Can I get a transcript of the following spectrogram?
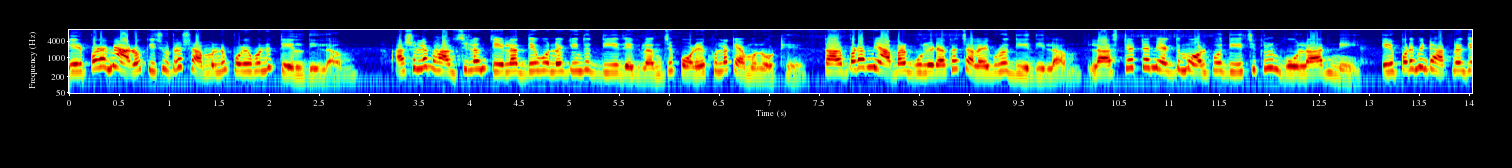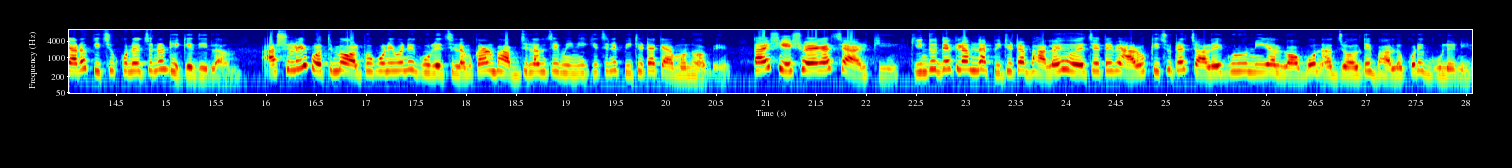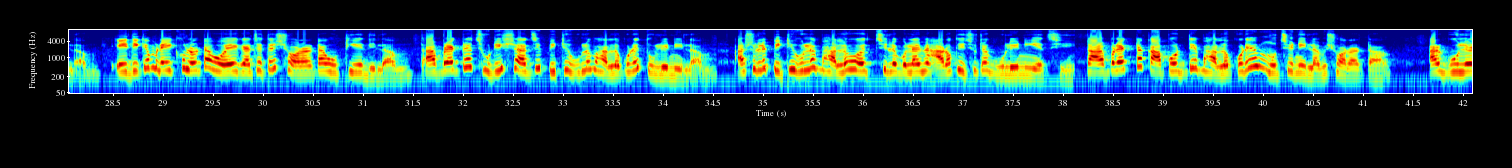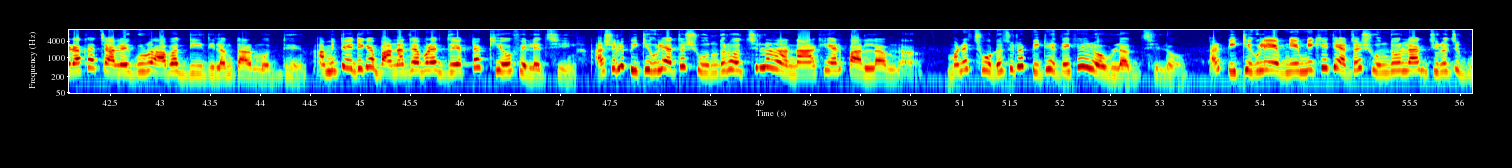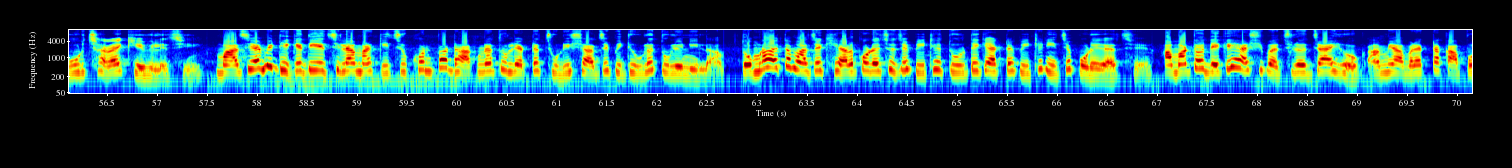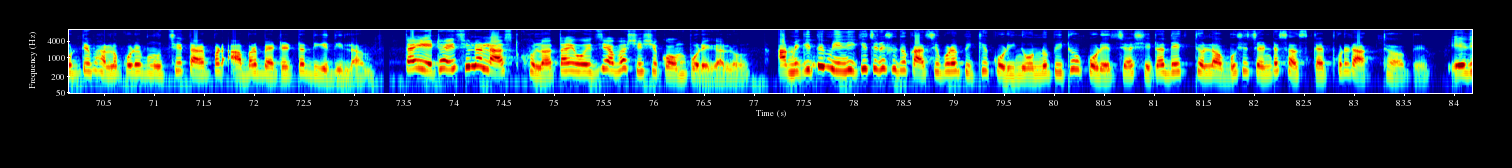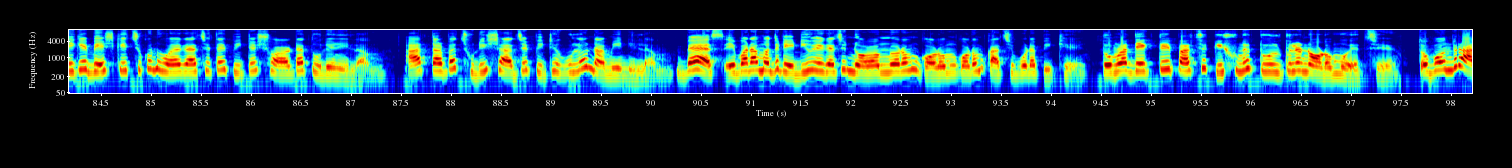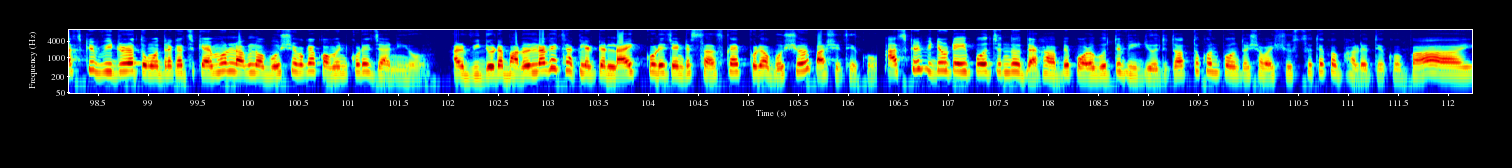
এরপর আমি আরও কিছুটা সামান্য পরিমাণে তেল দিলাম। আসলে ভাবছিলাম তেল আর দেবো না, কিন্তু দিয়ে দেখলাম যে পরের খোলা কেমন ওঠে। তারপর আমি আবার গুলে রাখা চালাইগুলো দিয়ে দিলাম। লাস্টেরটা আমি একদম অল্প দিয়েছি, কারণ গোলা আর নেই। এরপর আমি ঢাকনা দিয়ে আরও কিছুক্ষণের জন্য ঢেকে দিলাম। আসলে প্রথমে অল্প পরিমাণে গুলেছিলাম, কারণ ভাবছিলাম যে মিনি কিচেনে পিঠেটা কেমন হবে। তাই শেষ হয়ে গেছে আর কি। কিন্তু দেখলাম, না, পিঠেটা ভালোই হয়েছে, তাই আমি আরও কিছুটা চালের গুঁড়ো নিয়ে আর লবণ আর জল দিয়ে ভালো করে গুলে নিলাম। এইদিকে আমার এই খোলোটা হয়ে গেছে, তাই সরাটা উঠিয়ে দিলাম। তারপর একটা ছুরির সাহায্যে পিঠেগুলো ভালো করে তুলে নিলাম। আসলে পিঠেগুলো ভালো হচ্ছিল বলে আমি আরও কিছুটা গুলে নিয়েছি। তারপর একটা কাপড় দিয়ে ভালো করে মুছে নিলাম সরাটা। আর গুলে রাখা চালের গুঁড়ো আবার দিয়ে দিলাম তার মধ্যে। আমি তো এদিকে বানাতে আবার দু একটা খেয়েও ফেলেছি। আসলে পিঠেগুলো এত সুন্দর হচ্ছিল না না খেয়ে আর পারলাম না। মানে ছোট ছোট পিঠে দেখেই লোভ লাগছিল। আর পিঠেগুলো এমনি এমনি খেতে এত সুন্দর লাগছিল যে গুড় ছাড়াই খেয়ে ফেলেছি। মাঝে আমি ঢেকে দিয়েছিলাম আর কিছুক্ষণ পর ঢাকনা তুলে একটা চুরির সাহায্যে পিঠেগুলো তুলে নিলাম। তোমরা হয়তো মাঝে খেয়াল করেছ যে পিঠে তুলতে গিয়ে একটা পিঠে নিচে পড়ে গেছে। আমার তো দেখেই হাসি পাচ্ছিল, যাই হোক, আমি আবার একটা কাপড় দিয়ে ভালো করে মুছে তারপর আবার ব্যাটারটা দিয়ে দিলাম। তাই এটাই ছিল লাস্ট খোলা, তাই ওই যে আবার শেষে কম পড়ে গেল। আমি কিন্তু মিনি কিচেনে শুধু কাঁচি পোড়া পিঠে করিনি, অন্য পিঠেও করেছি, আর সেটা দেখতে হলে অবশ্যই চ্যানেলটা সাবস্ক্রাইব করে রাখতে হবে। এদিকে বেশ কিছুক্ষণ হয়ে গেছে, তাই পিঠের সরাটা তুলে নিলাম। আর তারপর ছুরির সাহায্যে পিঠেগুলো নামিয়ে নিলাম। ব্যাস, এবার আমাদের রেডি হয়ে গেছে নরম নরম গরম গরম কাঁচি পোড়া পিঠে। তোমরা দেখতেই পাচ্ছ কি শুনে তুল তুলে নরম হয়েছে। তো বন্ধুরা, আজকের ভিডিওটা তোমাদের কাছে কেমন লাগল অবশ্যই আমাকে কমেন্ট করে জানিও। আর ভিডিওটা ভালো লাগে থাকলে একটা লাইক করে চ্যানেলটা সাবস্ক্রাইব করে অবশ্যই আমার পাশে থেকো। আজকের ভিডিওটা এই পর্যন্ত, দেখা হবে পরবর্তী ভিডিওতে। ততক্ষণ পর্যন্ত সবাই সুস্থ থেকো, ভালো থেকো বাই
